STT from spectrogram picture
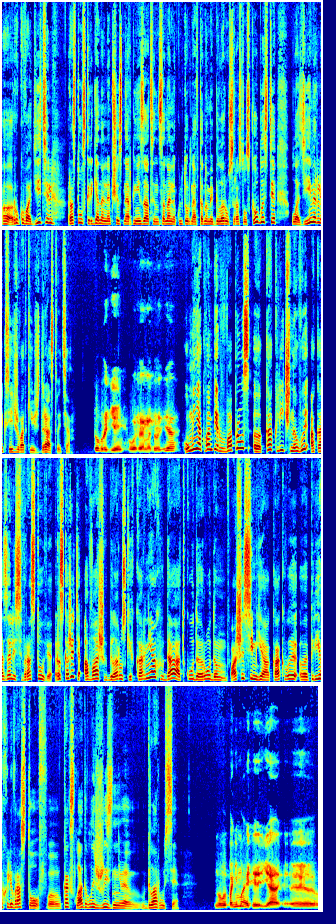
э, руководитель Ростовской региональной общественной организации национально-культурная автономия Беларуси Ростовской области Владимир Алексеевич Животкевич. Здравствуйте. Добрый день, уважаемые друзья. У меня к вам первый вопрос. Э, как лично вы оказались в Ростове? Расскажите о ваших белорусских корнях, да, откуда родом ваша семья, как вы э, переехали в Ростов, э, как складывалась жизнь в Беларуси? Ну, вы понимаете, я э,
